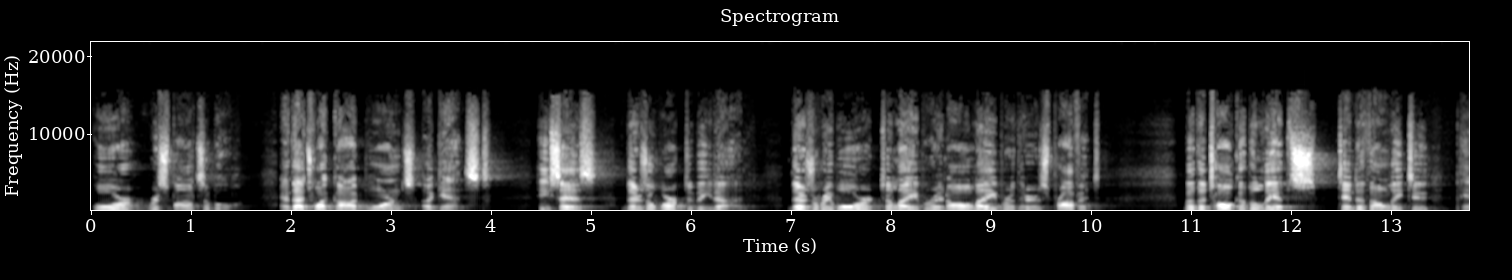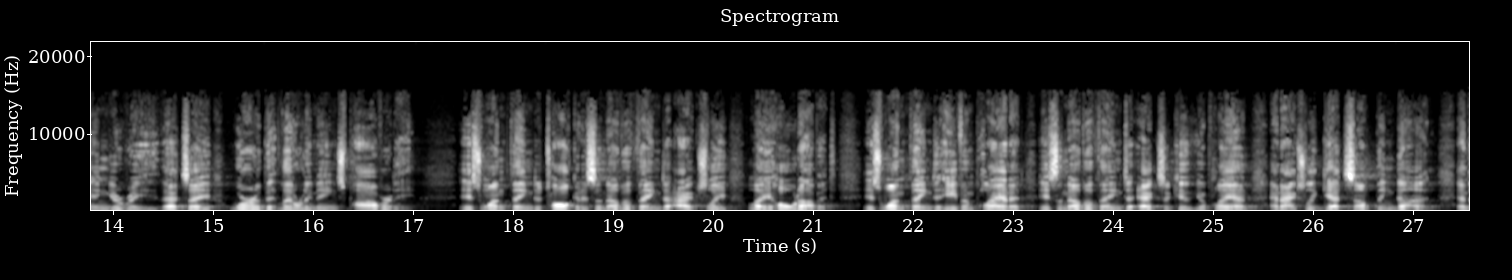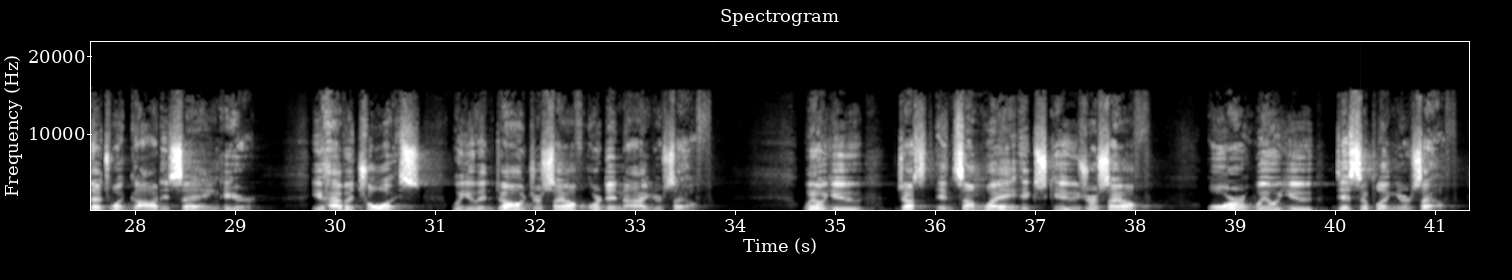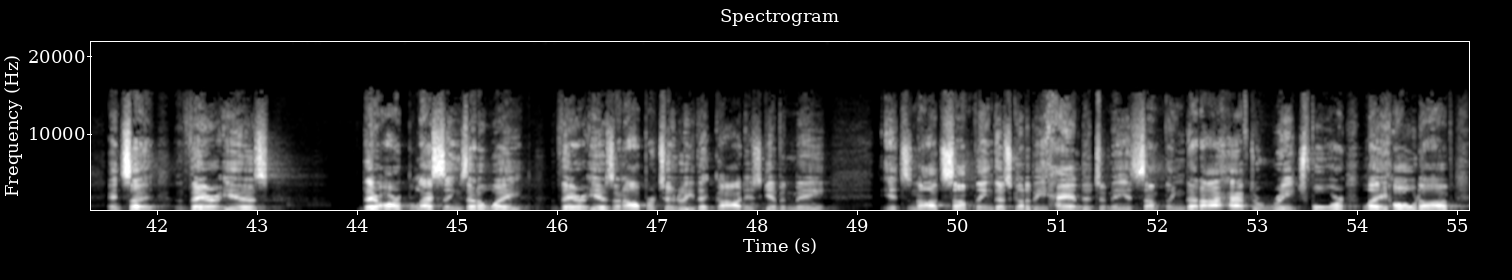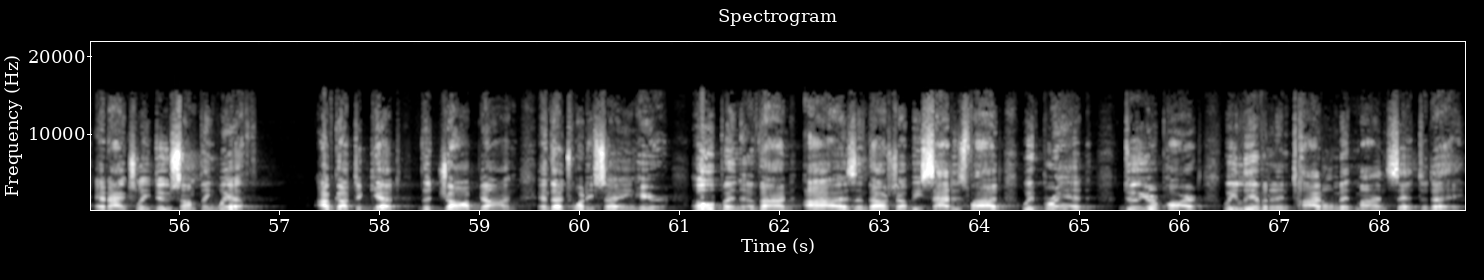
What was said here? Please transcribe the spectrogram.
or responsible. And that's what God warns against. He says, There's a work to be done, there's a reward to labor. In all labor, there is profit. But the talk of the lips tendeth only to penury. That's a word that literally means poverty. It's one thing to talk it, it's another thing to actually lay hold of it. It's one thing to even plan it, it's another thing to execute your plan and actually get something done. And that's what God is saying here. You have a choice. Will you indulge yourself or deny yourself? Will you just in some way excuse yourself or will you discipline yourself and say, there is there are blessings that await there is an opportunity that God has given me. It's not something that's going to be handed to me, it's something that I have to reach for, lay hold of, and actually do something with. I've got to get the job done. And that's what he's saying here. Open thine eyes, and thou shalt be satisfied with bread. Do your part. We live in an entitlement mindset today.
